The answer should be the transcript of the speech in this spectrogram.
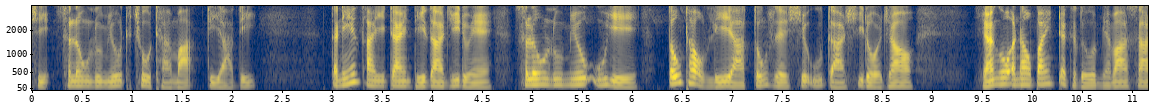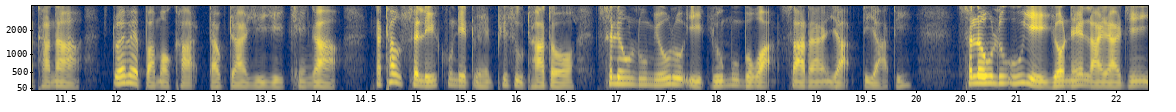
ရှိစလုံလူမျိုးတချို့ထံမှသိရသည်တနင်္သာရီတိုင်းဒေသကြီးတွင်စလုံလူမျိုးဦးရေ 3438ဦးသာရှိတော်ကြောင်းရန်ကုန်အနောက်ပိုင်းတက္ကသိုလ်မြန်မာစာဌာနတွဲဘက်ပါမောက္ခဒေါက်တာရီရီခင်က2014ခုနှစ်တွင်ပြုစုထားသောစလုံလူမျိုးတို့၏လူမှုဘဝစာတမ်းအရသိရသည်စလုံလူဦးရေရော့နေလာရခြင်း၏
